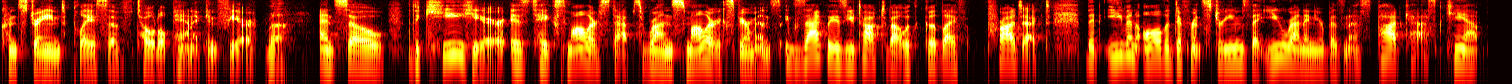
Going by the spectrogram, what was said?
constrained place of total panic and fear. Yeah. And so the key here is take smaller steps, run smaller experiments, exactly as you talked about with Good Life Project, that even all the different streams that you run in your business, podcast, camp,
